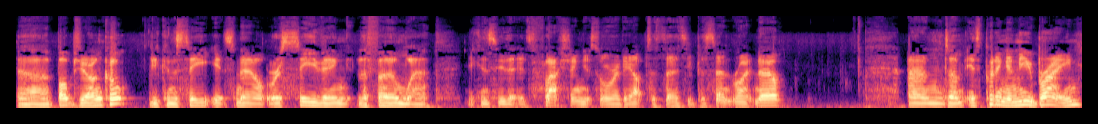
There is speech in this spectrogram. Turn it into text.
uh, Bob's your uncle. You can see it's now receiving the firmware. You can see that it's flashing. It's already up to 30% right now. And um, it's putting a new brain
